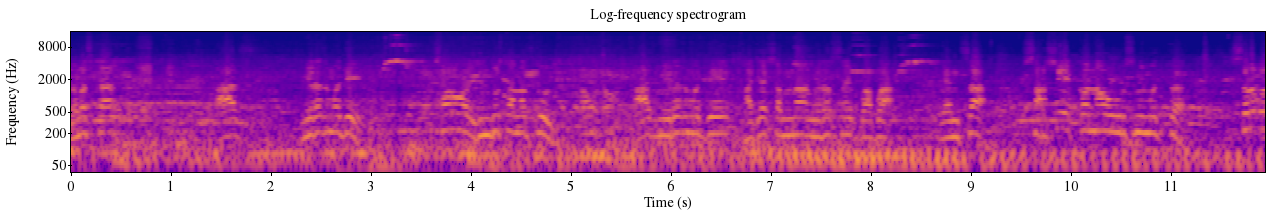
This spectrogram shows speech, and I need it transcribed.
नमस्कार. आज मिरजमध्ये सर्व हिंदुस्थानातून आज मिरजमध्ये खाजा शमना मिरजसाहेब बाबा यांचा सहाशे एकावन्नावा उर्सनिमित्त सर्व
